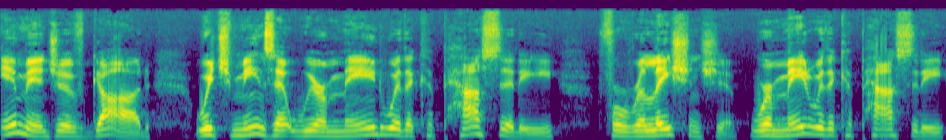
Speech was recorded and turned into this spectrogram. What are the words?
image of God, which means that we are made with a capacity for relationship. We're made with a capacity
